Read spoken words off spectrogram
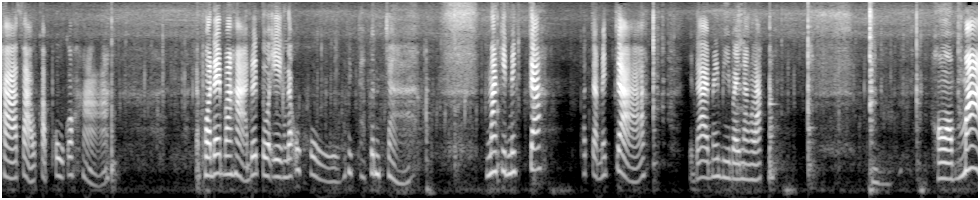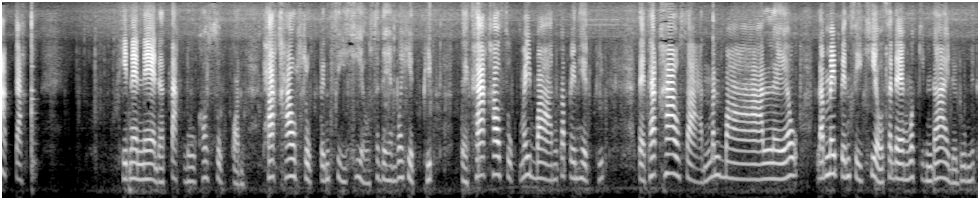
ชาสาวขับภูก็หา แต่พอได้มาหาด้วยตัวเองแล้วโอ้โหนี่จ้าเพื่อนจ๋าน่ากินไหมจ๊ะพัดจับไม่จ๋าจะได้ไม่มีใบนางรักเนาะ หอมมากจ้ะที่แน่ๆเดี๋ยวตักดูข้าวสุกก่อน ถ้าข้าวสุกเป็นสีเขียวแสดงว่าเห็ดพิษ แต่ถ้าข้าวสุกไม่บานก็เป็นเห็ดพิษ แต่ถ้าข้าวสารมันบานแล้ว แล้วไม่เป็นสีเขียวแสดงว่ากินได้ เดี๋ยวดูเม็ด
